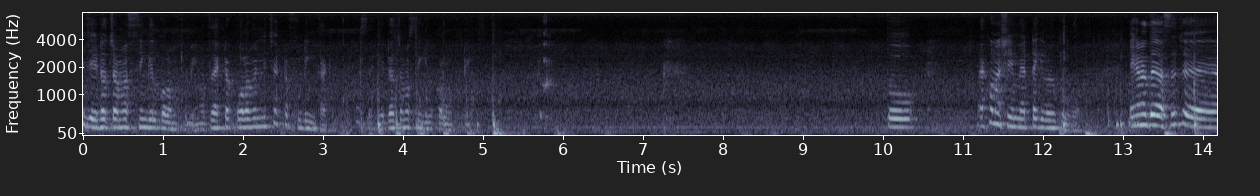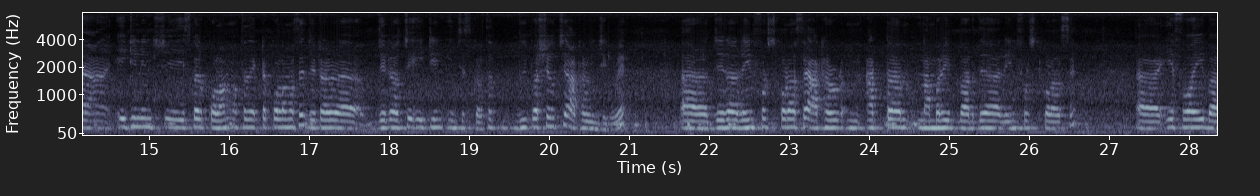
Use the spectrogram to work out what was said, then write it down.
এই যে এটা হচ্ছে আমার সিঙ্গেল কলাম ফুটিং অর্থাৎ একটা কলামের নিচে একটা ফুডিং থাকে, ঠিক আছে? এটা হচ্ছে আমার সিঙ্গেল কলাম ফুডিং তো, এখন আসি ম্যাটটা কীভাবে করব? এখানে দেওয়া আছে যে এইটিন ইঞ্চ স্কোয়ার কলাম অর্থাৎ একটা কলাম আছে যেটার যেটা হচ্ছে এইটিন ইঞ্চ স্কোয়ার অর্থাৎ দুই পাশে হচ্ছে আঠারো ইঞ্চি করে। আর যেটা রেইনফোর্স করা আছে, আঠারো আটটা নাম্বার বার দেওয়া রেইনফোর্স করা আছে। এফ ওয়াই বা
